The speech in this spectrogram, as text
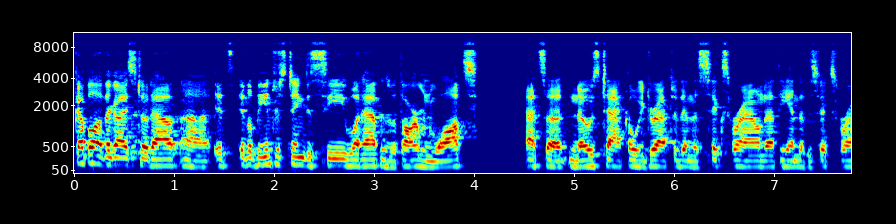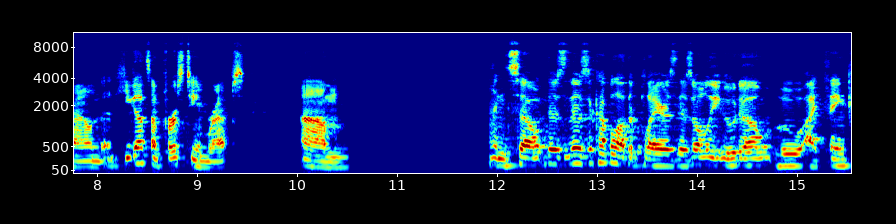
a couple other guys stood out. Uh, it's it'll be interesting to see what happens with Armon Watts. That's a nose tackle we drafted in the sixth round at the end of the sixth round, and he got some first team reps. Um, and so there's there's a couple other players. There's Oli Udoh, who I think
